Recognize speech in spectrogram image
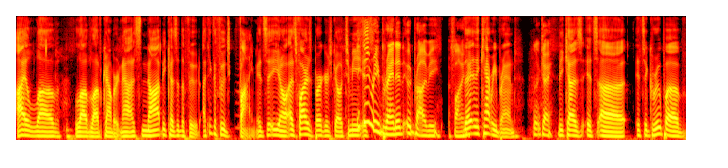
I love love love Crown Burger. Now it's not because of the food. I think the food's fine. It's you know as far as burgers go, to me, if they rebranded, it would probably be fine. they, they can't rebrand okay, because it's uh it's a group of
